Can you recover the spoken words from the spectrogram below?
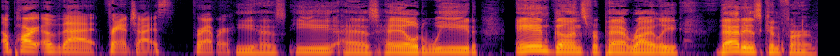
a part of that franchise forever. He has he has held weed and guns for Pat Riley. That is confirmed.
